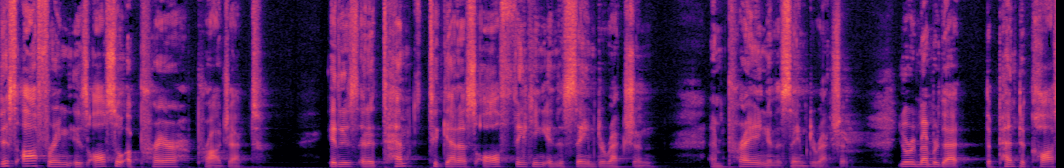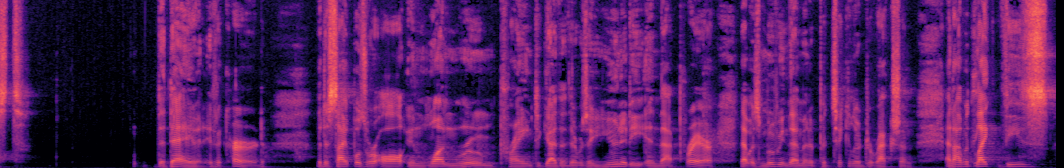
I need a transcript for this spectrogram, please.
This offering is also a prayer project. It is an attempt to get us all thinking in the same direction and praying in the same direction. You'll remember that the Pentecost, the day it occurred, the disciples were all in one room praying together. There was a unity in that prayer that was moving them in a particular direction. And I would like these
